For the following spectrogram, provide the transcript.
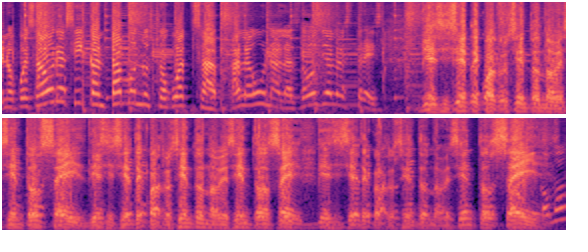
Bueno, pues ahora sí cantamos nuestro WhatsApp a la una, a las dos y a las tres. 17 400 906, 17 400 906, 17 400 906. ¿Cómo?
